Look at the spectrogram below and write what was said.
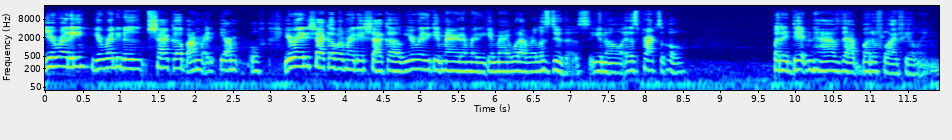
You're ready. You're ready to shack up. I'm ready. I'm, you're ready to shack up. I'm ready to shack up. You're ready to get married. I'm ready to get married. Whatever. Let's do this. You know, it was practical. But it didn't have that butterfly feeling.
